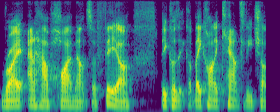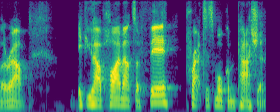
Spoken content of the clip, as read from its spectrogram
right, and have high amounts of fear because it, they kind of cancel each other out. If you have high amounts of fear, practice more compassion,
